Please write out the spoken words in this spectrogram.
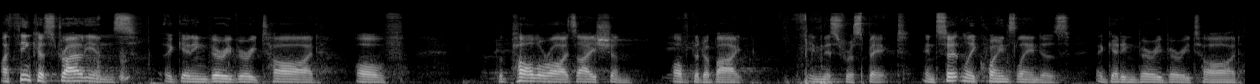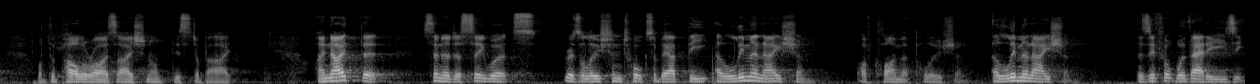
I think Australians are getting very, very tired of the polarisation of the debate in this respect and certainly Queenslanders are getting very, very tired of the polarisation of this debate. I note that Senator Siewert's resolution talks about the elimination of climate pollution. Elimination, as if it were that easy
